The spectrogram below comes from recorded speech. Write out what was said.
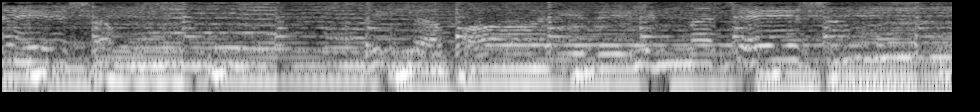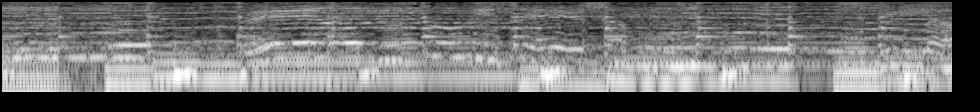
സുവിശേഷം ഇല്ല പാരിതിൽ ഇന്ന ശേഷം. വേറൊരു സുവിശേഷം. ഇല്ല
